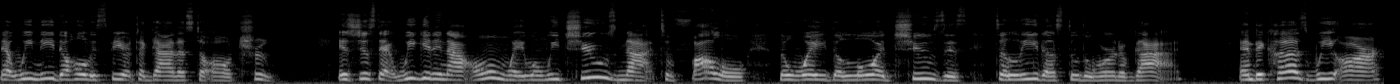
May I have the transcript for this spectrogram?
that we need the Holy Spirit to guide us to all truth. It's just that we get in our own way when we choose not to follow the way the Lord chooses to lead us through the Word of God. And because we are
